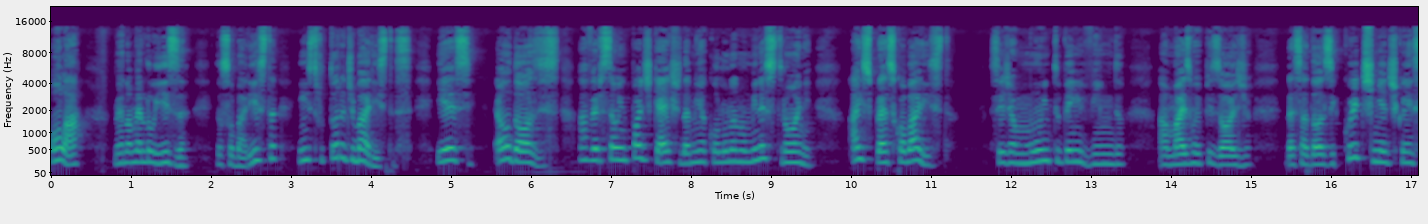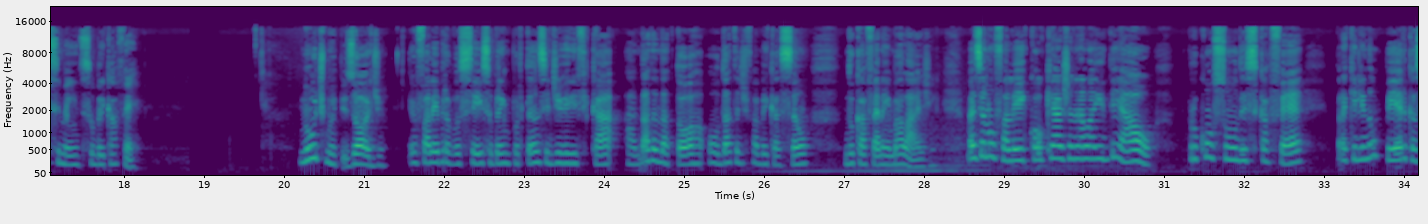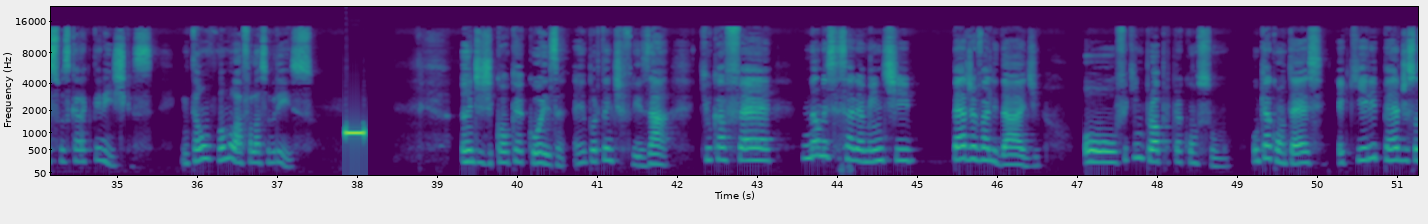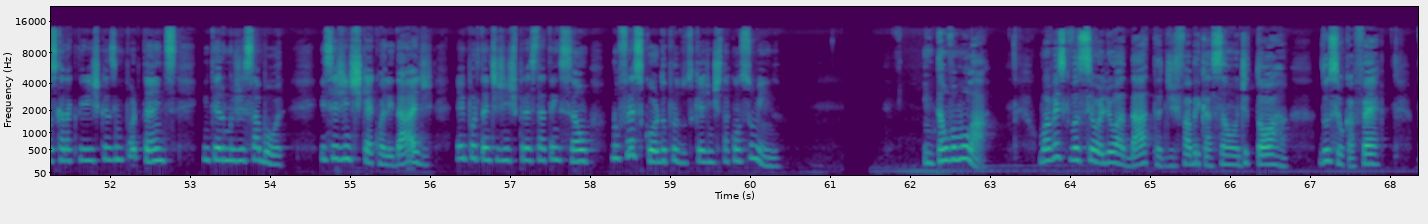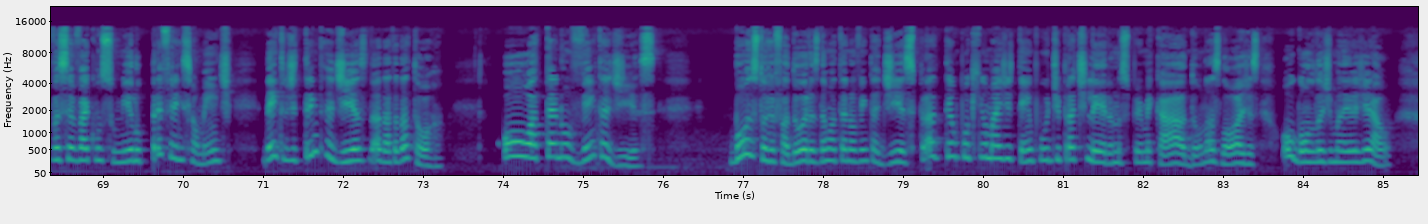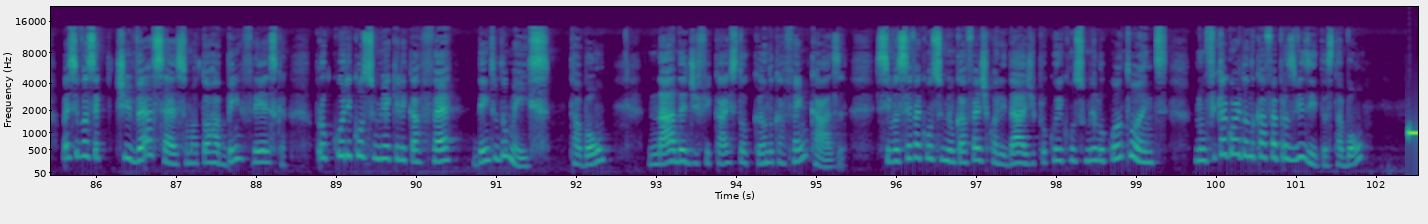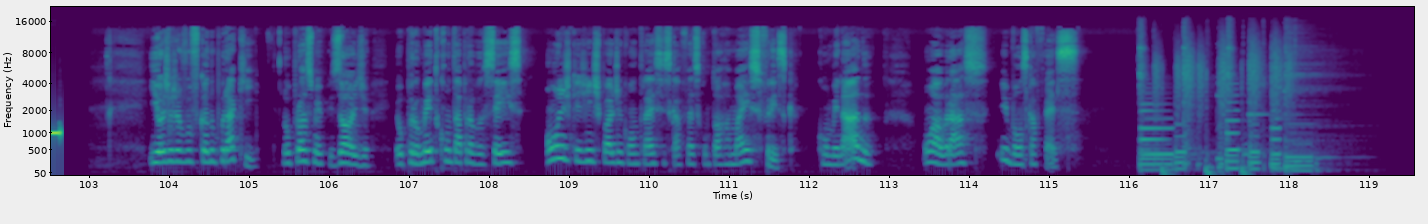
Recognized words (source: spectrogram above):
Olá, meu nome é Luísa, eu sou barista e instrutora de baristas. E esse é o Doses, a versão em podcast da minha coluna no Minestrone, a Expresso com a Barista. Seja muito bem-vindo a mais um episódio dessa dose curtinha de conhecimento sobre café. No último episódio, eu falei para vocês sobre a importância de verificar a data da torra ou data de fabricação do café na embalagem. Mas eu não falei qual é a janela ideal para o consumo desse café para que ele não perca as suas características. Então, vamos lá falar sobre isso. Antes de qualquer coisa, é importante frisar que o café não necessariamente perde a validade ou fica impróprio para consumo. O que acontece é que ele perde suas características importantes em termos de sabor. E se a gente quer qualidade, é importante a gente prestar atenção no frescor do produto que a gente está consumindo. Então vamos lá. Uma vez que você olhou a data de fabricação de torra do seu café, você vai consumi-lo preferencialmente dentro de 30 dias da data da torra, ou até 90 dias. Boas torrefadoras dão até 90 dias para ter um pouquinho mais de tempo de prateleira no supermercado, ou nas lojas, ou gôndolas de maneira geral. Mas se você tiver acesso a uma torra bem fresca, procure consumir aquele café dentro do mês, tá bom? Nada de ficar estocando café em casa. Se você vai consumir um café de qualidade, procure consumi-lo quanto antes. Não fica guardando café para as visitas, tá bom? E hoje eu já vou ficando por aqui. No próximo episódio, eu prometo contar para vocês onde que a gente pode encontrar esses cafés com torra mais fresca. Combinado? Um abraço e bons cafés.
